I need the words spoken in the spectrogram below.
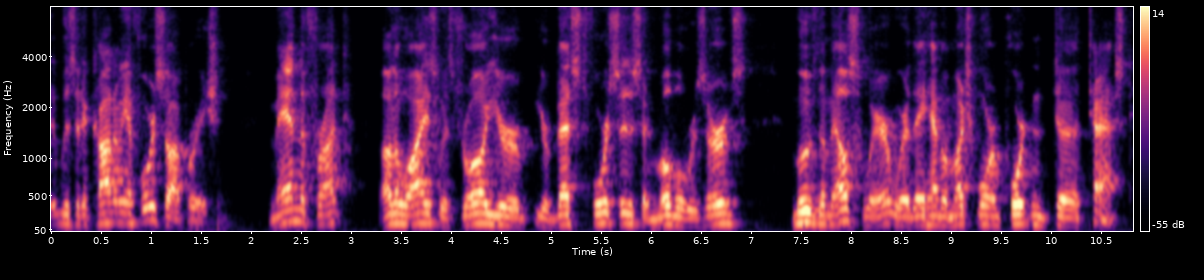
It was an economy of force operation man the front. Otherwise, withdraw your, your best forces and mobile reserves, move them elsewhere where they have a much more important uh, task.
